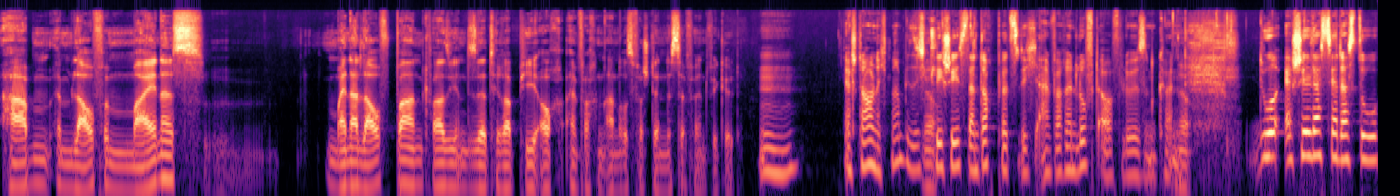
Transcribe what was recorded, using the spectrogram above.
haben im Laufe meines meiner Laufbahn quasi in dieser Therapie auch einfach ein anderes Verständnis dafür entwickelt. Mhm. Erstaunlich, ne? wie sich ja. Klischees dann doch plötzlich einfach in Luft auflösen können. Ja. Du schilderst ja, dass du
